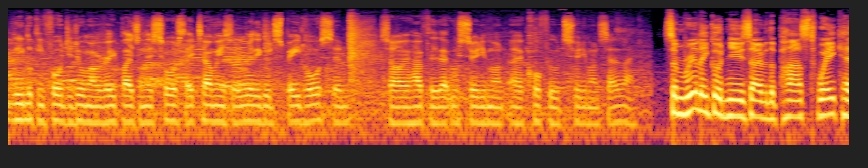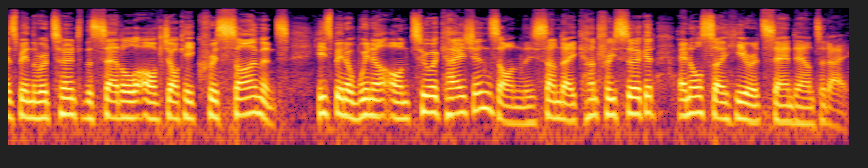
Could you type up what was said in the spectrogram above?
really looking forward to doing my replays on this horse. They tell me he's a really good speed horse, and so hopefully that will suit him on uh, Caulfield suit him on Saturday. Some really good news over the past week has been the return to the saddle of jockey Chris Symons. He's been a winner on two occasions on the Sunday Country Circuit and also here at Sandown today.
